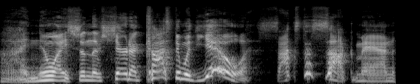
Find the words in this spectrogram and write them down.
I knew I shouldn't have shared a costume with you! Sucks to suck, man.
